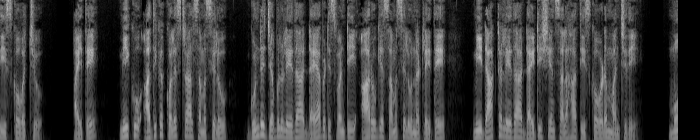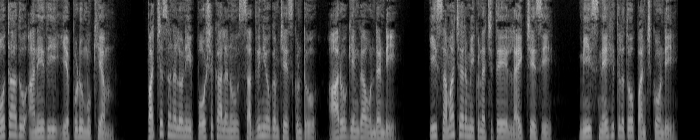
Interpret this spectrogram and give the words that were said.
తీసుకోవచ్చు. అయితే మీకు అధిక కొలెస్ట్రాల్ సమస్యలు గుండె జబ్బులు లేదా డయాబెటిస్ వంటి ఆరోగ్య సమస్యలు ఉన్నట్లయితే మీ డాక్టర్ లేదా డైటీషియన్ సలహా తీసుకోవడం మంచిది. మోతాదు అనేది ఎప్పుడూ ముఖ్యం. పచ్చసొనలోని పోషకాలను సద్వినియోగం చేసుకుంటూ ఆరోగ్యంగా ఉండండి. ఈ సమాచారం మీకు నచ్చితే లైక్ చేసి మీ స్నేహితులతో పంచుకోండి.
